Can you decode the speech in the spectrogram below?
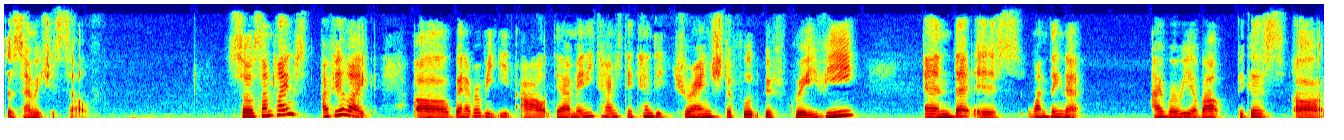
the sandwich itself. So sometimes I feel like uh, whenever we eat out, there are many times they tend to drench the food with gravy, and that is one thing that I worry about because uh,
